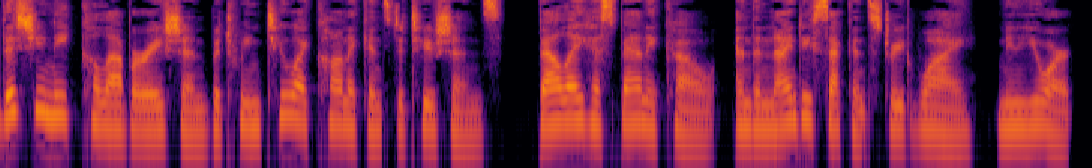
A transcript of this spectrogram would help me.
This unique collaboration between two iconic institutions, Ballet Hispanico and the 92nd Street Y, New York,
